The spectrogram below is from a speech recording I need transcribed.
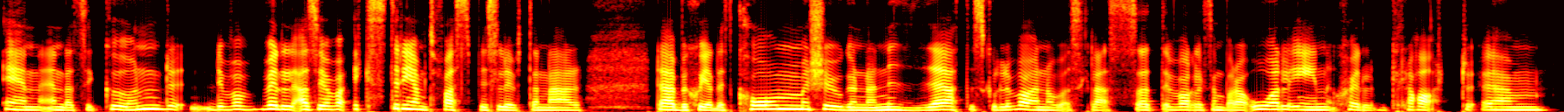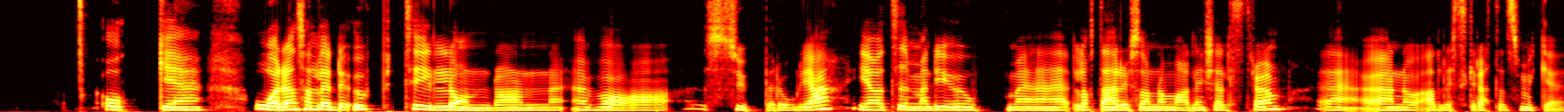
en enda sekund. Det var väl, alltså jag var extremt fast besluten när det här beskedet kom 2009 att det skulle vara en OS-klass. Så att det var liksom bara all in, självklart. Eh, och och eh, åren som ledde upp till London var superroliga. Jag teamade ju ihop med Lotta Harrison och Malin Källström. Eh, jag har nog aldrig skrattat så mycket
